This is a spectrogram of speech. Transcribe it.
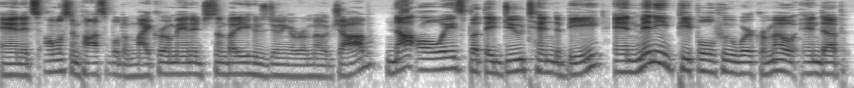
and it's almost impossible to micromanage somebody who's doing a remote job. Not always, but they do tend to be. And many people who work remote end up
